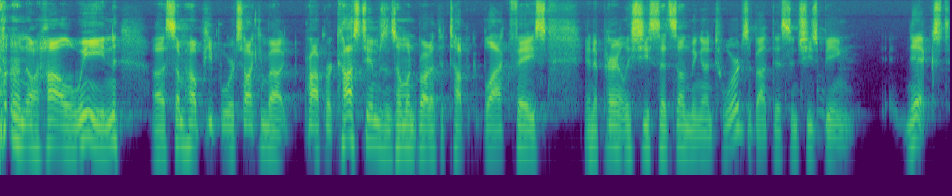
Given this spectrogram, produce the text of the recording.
on Halloween, uh, somehow people were talking about proper costumes, and someone brought up the topic of blackface, and apparently she said something untowards about this, and she's being nixed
